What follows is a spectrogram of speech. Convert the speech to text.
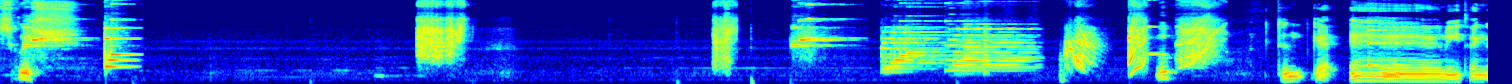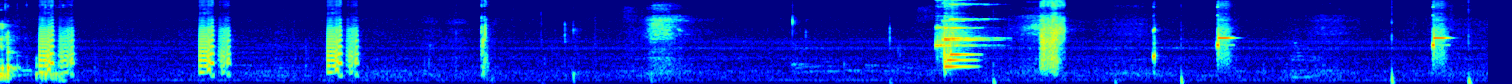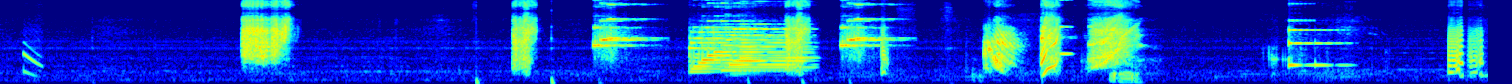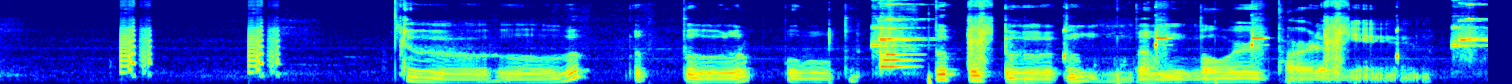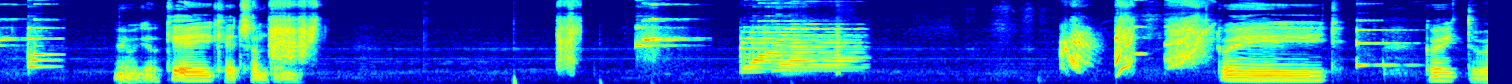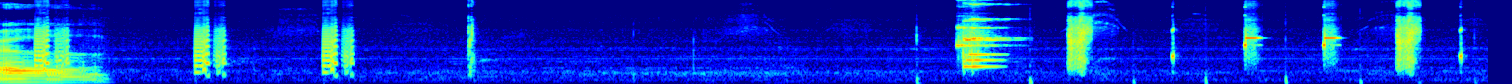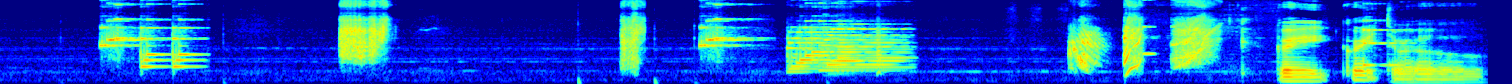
Squish. Oop. Didn't get anything at all. Boom, board part of the game. There we go. Okay, catch something. Great, great throw. Great, great throw.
